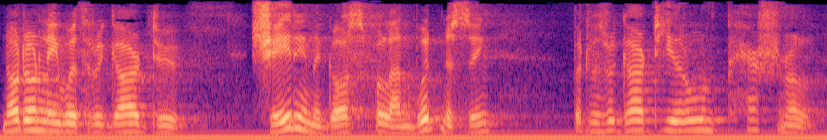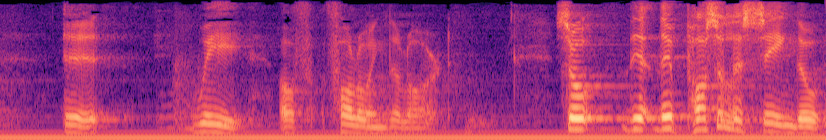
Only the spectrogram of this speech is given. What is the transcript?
Not only with regard to sharing the gospel and witnessing, but with regard to your own personal uh, way of following the Lord. So the, the apostle is saying, though,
